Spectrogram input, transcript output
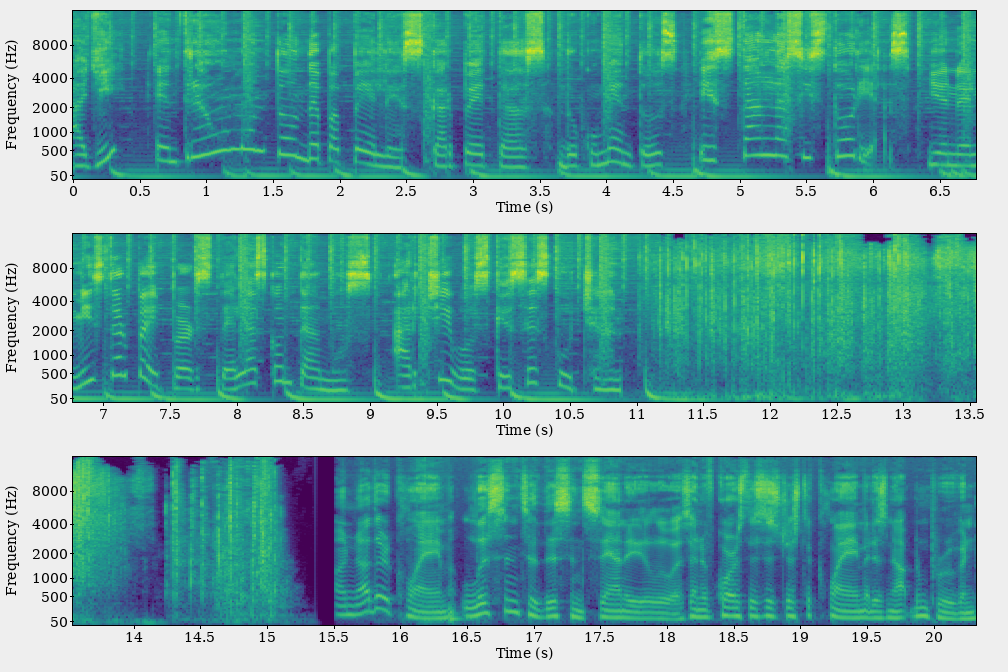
Allí, entre un montón de papeles, carpetas, documentos, están las historias. Y en el Mr. Papers te las contamos. Archivos que se escuchan. Another claim, listen to this insanity, Lewis. And of course, this is just a claim, it has not been proven.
